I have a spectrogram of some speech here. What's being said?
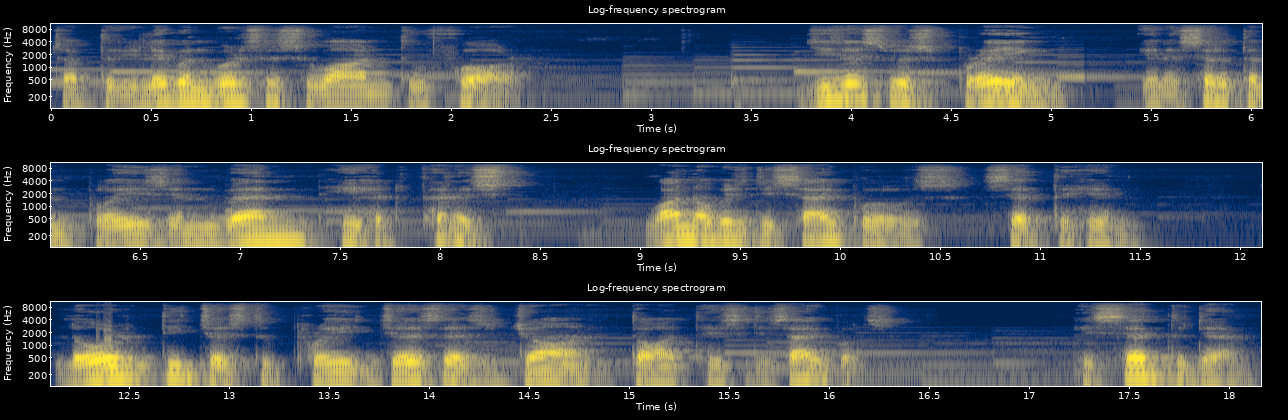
chapter 11, verses 1 to 4. Jesus was praying in a certain place, and when he had finished, one of his disciples said to him, Lord, teach us to pray just as John taught his disciples. He said to them,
